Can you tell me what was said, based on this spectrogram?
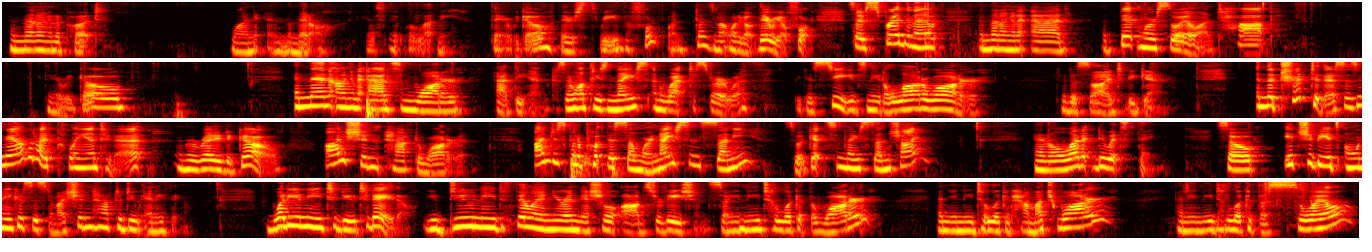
And then I'm going to put one in the middle, if it will let me. There we go. There's three. The fourth one does not want to go. There we go, four. So I've spread them out, and then I'm going to add a bit more soil on top. There we go. And then I'm going to add some water at the end because I want these nice and wet to start with because seeds need a lot of water to decide to begin. And the trick to this is now that I've planted it, and we're ready to go, I shouldn't have to water it. I'm just going to put this somewhere nice and sunny so it gets some nice sunshine and I'll let it do its thing. So it should be its own ecosystem. I shouldn't have to do anything. What do you need to do today though? You do need to fill in your initial observations. So you need to look at the water and you need to look at how much water and you need to look at the soil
